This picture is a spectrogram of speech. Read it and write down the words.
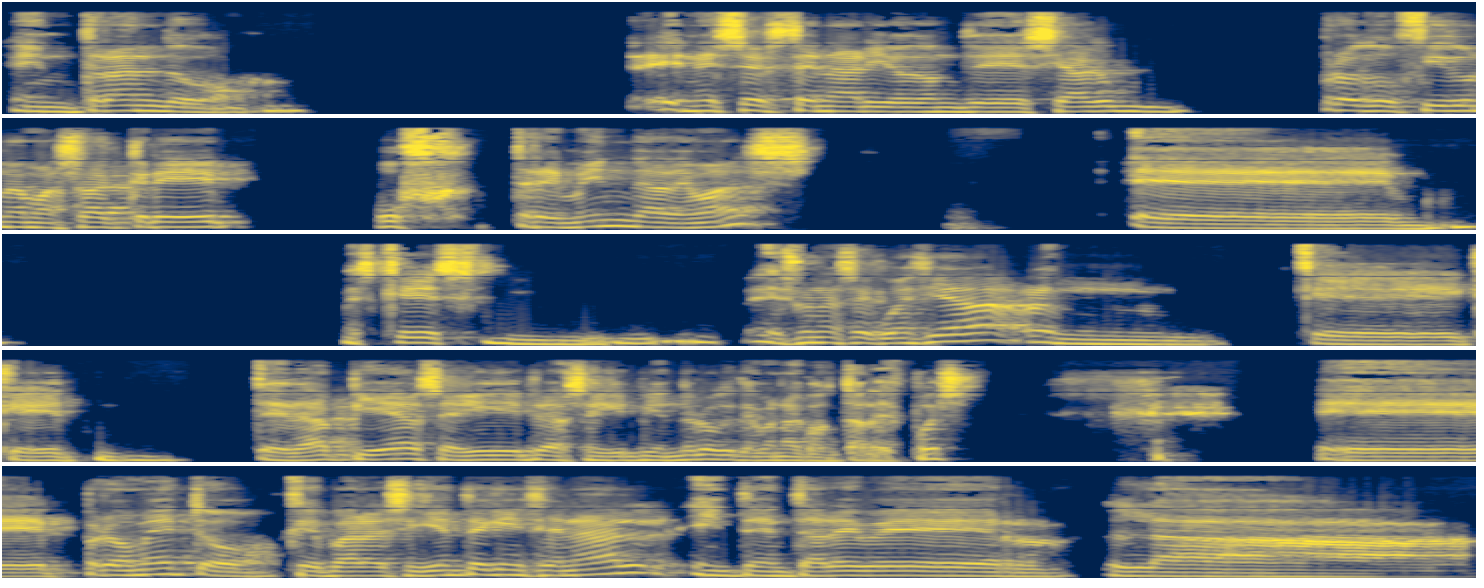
entrando en ese escenario donde se ha producido una masacre tremenda además, eh, es que es, una secuencia mm, que, te da pie a seguir, a seguir viendo lo que te van a contar después. Eh, prometo que para el siguiente quincenal intentaré ver la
